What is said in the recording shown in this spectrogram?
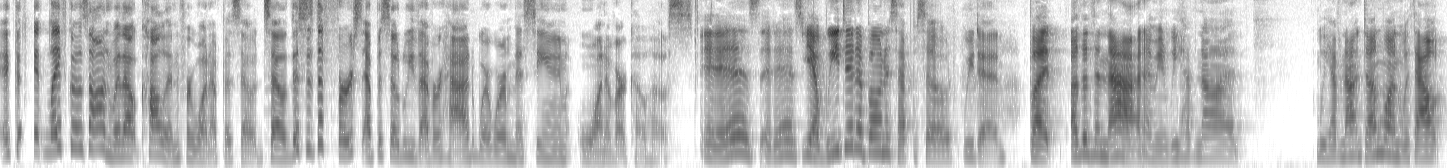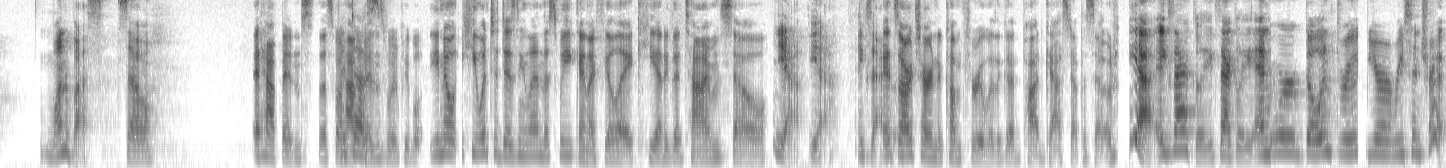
It, it, life goes on without Colin for one episode. So this is the first episode we've ever had where we're missing one of our co-hosts. It is. It is. Yeah, we did a bonus episode, We did. but other than that, I mean, we have not we have not done one without one of us. So, It happens. That's what It does. happens when people. You know, he went to Disneyland this week, and I feel like he had a good time. So yeah, yeah. Exactly. it's our turn to come through with a good podcast episode. Yeah, exactly, exactly. And we're going through your recent trip.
